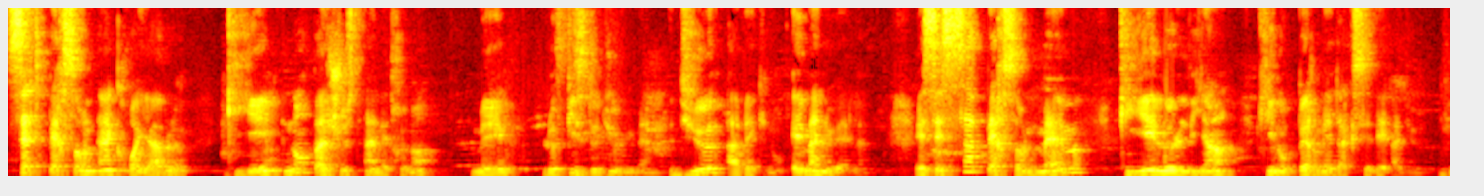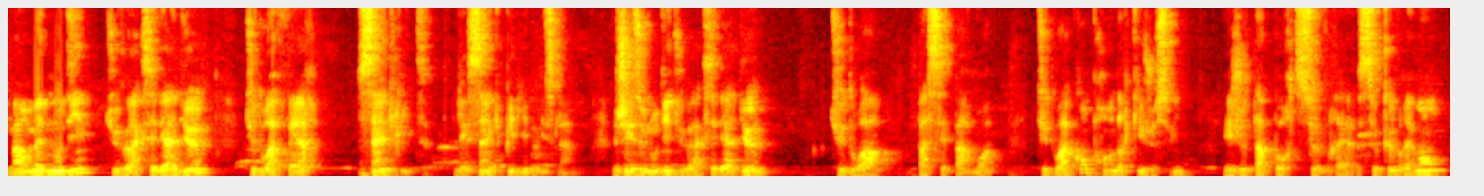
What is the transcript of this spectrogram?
cette personne incroyable qui est non pas juste un être humain, mais le Fils de Dieu lui-même, Dieu avec nous, Emmanuel. Et c'est sa personne même qui est le lien qui nous permet d'accéder à Dieu. Mahomet nous dit, tu veux accéder à Dieu, tu dois faire cinq rites, les cinq piliers de l'islam. Jésus nous dit, tu veux accéder à Dieu, tu dois passer par moi. Tu dois comprendre qui je suis et je t'apporte ce, que vraiment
